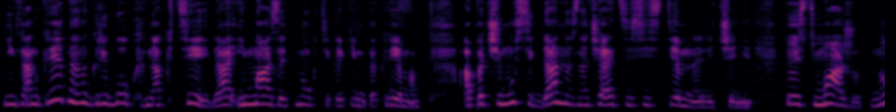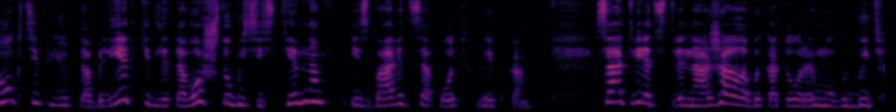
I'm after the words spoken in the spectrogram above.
не конкретно на грибок ногтей, да, и мазать ногти каким-то кремом, а почему всегда назначается системное лечение. То есть мажут ногти, пьют таблетки для того, чтобы системно избавиться от грибка. Соответственно, жалобы, которые могут быть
